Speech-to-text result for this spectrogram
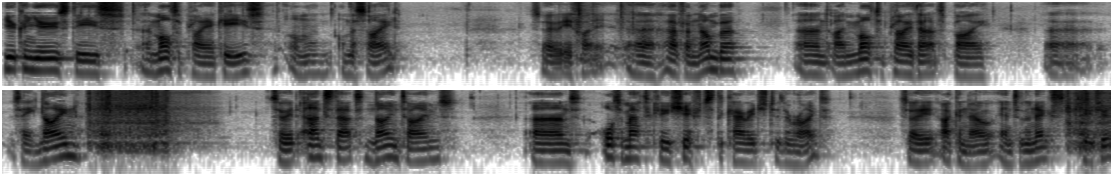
you can use these uh, multiplier keys on, on the side so if I uh, have a number and I multiply that by, uh, say, 9, so it adds that 9 times and automatically shifts the carriage to the right. So I can now enter the next digit.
